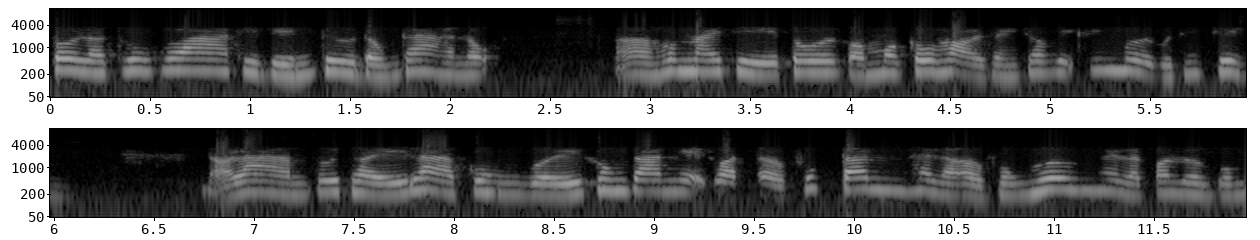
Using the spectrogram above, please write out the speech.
Tôi là Thu Hoa thì đến từ Đống Đa Hà Nội. À, hôm nay thì tôi có một câu hỏi dành cho vị khách mời của chương trình đó là tôi thấy là cùng với không gian nghệ thuật ở Phúc Tân hay là ở Phùng Hưng hay là con đường gốm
